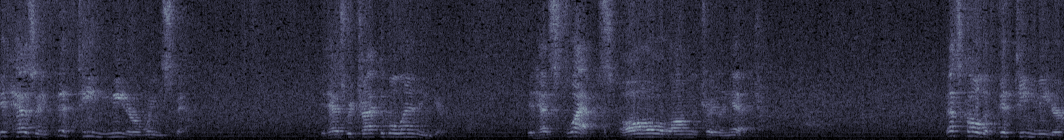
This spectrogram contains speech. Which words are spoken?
It has a 15 meter wingspan. It has retractable landing gear. It has flaps all along the trailing edge. That's called a 15 meter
